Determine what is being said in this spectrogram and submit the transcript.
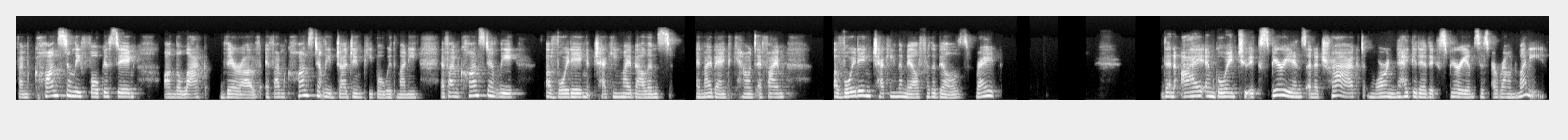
if I'm constantly focusing on the lack thereof, if I'm constantly judging people with money, if I'm constantly avoiding checking my balance and my bank account, if I'm avoiding checking the mail for the bills, right? Then I am going to experience and attract more negative experiences around money.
